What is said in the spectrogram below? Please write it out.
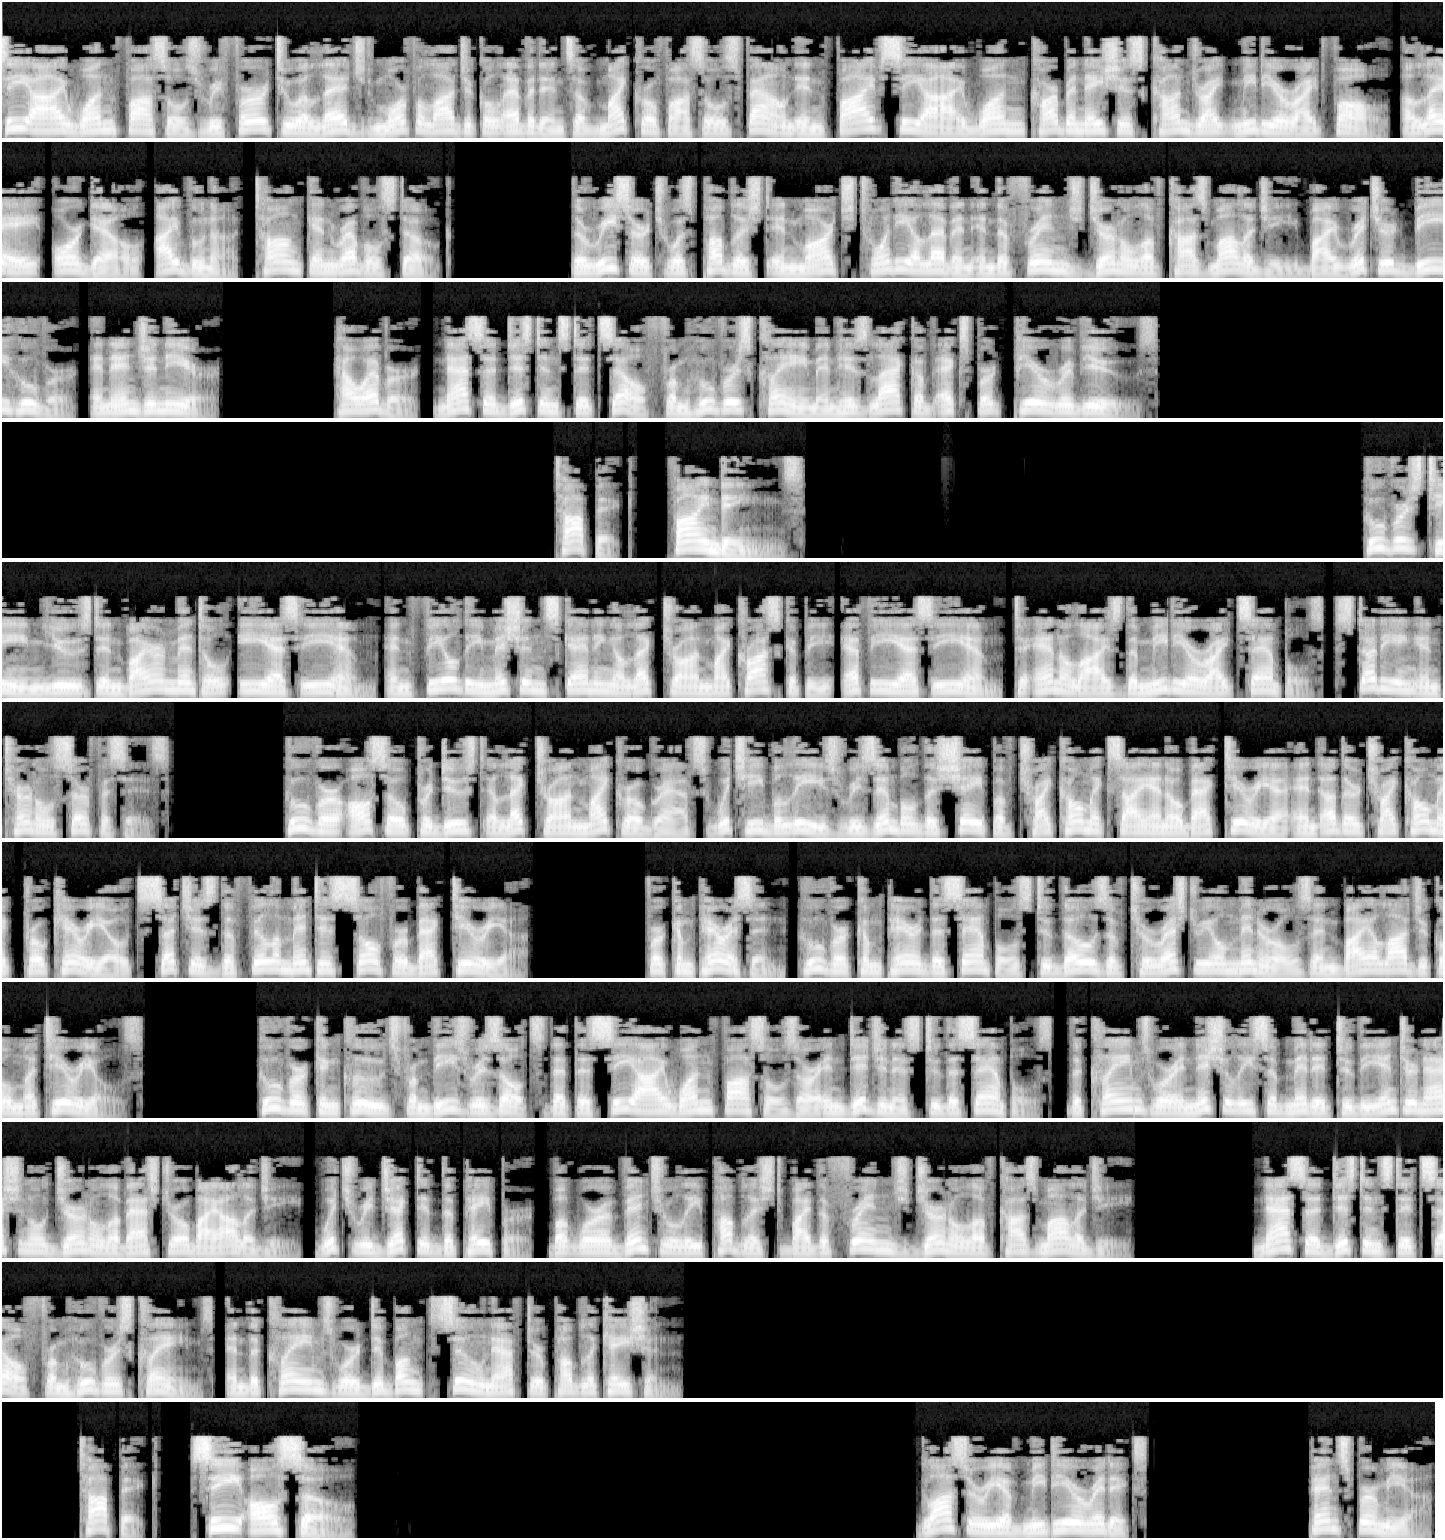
CI1 fossils refer to alleged morphological evidence of microfossils found in five CI1 carbonaceous chondrite meteorite fall, Alais, Orgueil, Ivuna, Tonk and Revelstoke. The research was published in March 2011 in the Fringe Journal of Cosmology by Richard B. Hoover, an engineer. However, NASA distanced itself from Hoover's claim and his lack of expert peer reviews. Topic: Findings. Hoover's team used environmental ESEM and field emission scanning electron microscopy FESEM to analyze the meteorite samples, studying internal surfaces. Hoover also produced electron micrographs which he believes resemble the shape of trichomic cyanobacteria and other trichomic prokaryotes such as the filamentous sulfur bacteria. For comparison, Hoover compared the samples to those of terrestrial minerals and biological materials. Hoover concludes from these results that the CI1 fossils are indigenous to the samples. The claims were initially submitted to the International Journal of Astrobiology, which rejected the paper, but were eventually published by the Fringe Journal of Cosmology. NASA distanced itself from Hoover's claims, and the claims were debunked soon after publication. Topic. See also. Glossary of meteoritics. Panspermia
